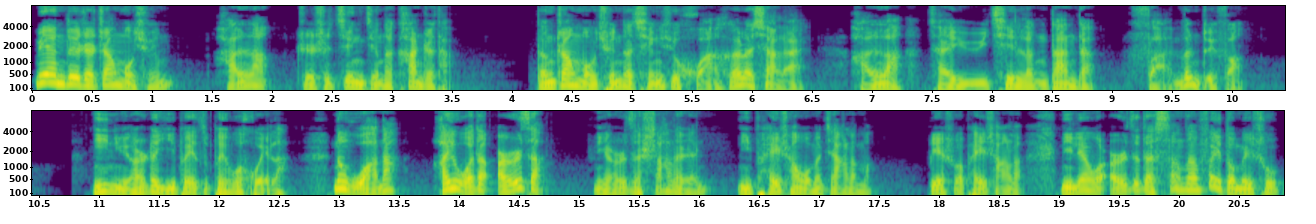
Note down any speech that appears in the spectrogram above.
面对着张某群。韩浪只是静静的看着他，等张某群的情绪缓和了下来，韩浪才语气冷淡的反问对方：“你女儿的一辈子被我毁了，那我呢？还有我的儿子？你儿子杀了人，你赔偿我们家了吗？别说赔偿了，你连我儿子的丧葬费都没出。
